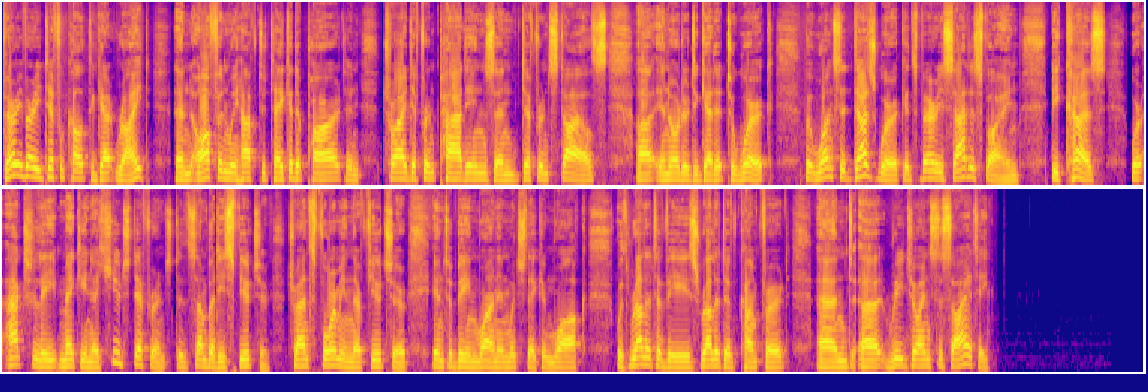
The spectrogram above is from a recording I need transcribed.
very, very difficult to get right. And often we have to take it apart and try different paddings and different styles uh, in order to get it to work. But once it does work, it's very satisfying because we're actually making a huge difference to somebody's future, transforming their future into being one in which they can walk with relative ease, relative comfort, and uh, rejoin society.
